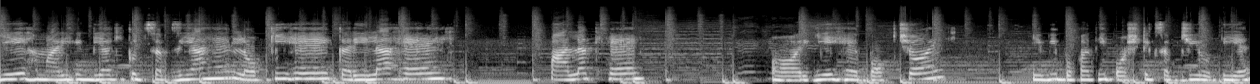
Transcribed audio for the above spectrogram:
ये हमारी इंडिया की कुछ सब्ज़ियाँ हैं। लौकी है, करेला है, पालक है और ये है बॉकचॉय ये भी बहुत ही पौष्टिक सब्ज़ी होती है।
